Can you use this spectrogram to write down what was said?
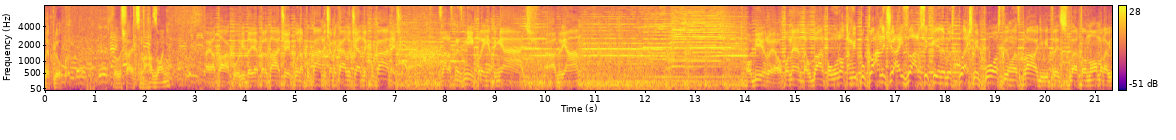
Реплюк залишається на газоні. Атаку віддає передачу, яку на Пуканича Михайло Чедрик Пуканич. Зараз не зміг прийняти м'яч. Адріан. Обігрує опонента, удар поворотом від Пуканича. І зараз який небезпечний постріл. Насправді від 34-го номера. Від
